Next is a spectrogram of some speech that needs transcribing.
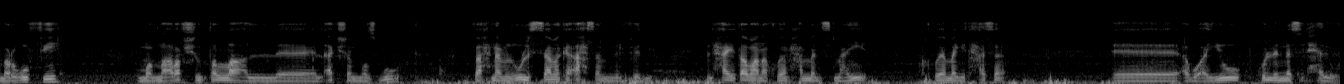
مرغوب فيه وما بنعرفش نطلع ال- الأكشن مظبوط. فإحنا بنقول السمكة أحسن من الفيديو. بنحيي طبعا أخويا محمد إسماعيل أخويا ماجد حسن آه، أبو أيوب كل الناس الحلوة.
